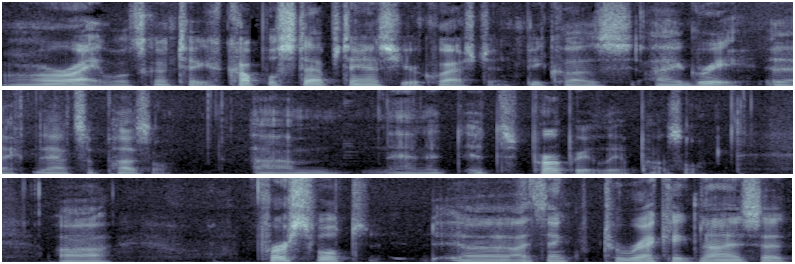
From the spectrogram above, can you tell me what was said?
All right. Well, it's going to take a couple steps to answer your question because I agree that that's a puzzle, um, and it, it's appropriately a puzzle. Uh, first of all, uh, I think to recognize that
